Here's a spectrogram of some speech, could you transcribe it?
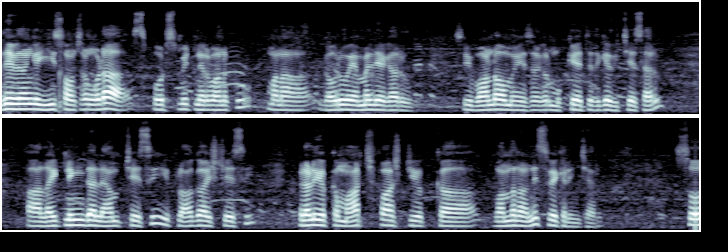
అదేవిధంగా ఈ సంవత్సరం కూడా స్పోర్ట్స్ మీట్ నిర్వహణకు మన గౌరవ ఎమ్మెల్యే గారు శ్రీ బాండవ మహేశ్వర్ గారు ముఖ్య అతిథిగా విచ్చేశారు. ఆ లైట్నింగ్ ద ల్యాంప్ చేసి ఫ్లాగ్ హాయిస్ట్ చేసి పిల్లల యొక్క మార్చ్ ఫాస్ట్ యొక్క వందనాన్ని స్వీకరించారు. సో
